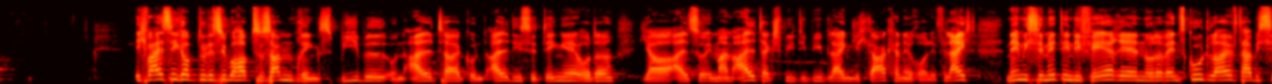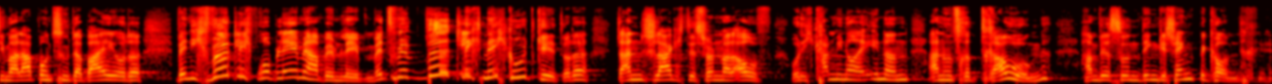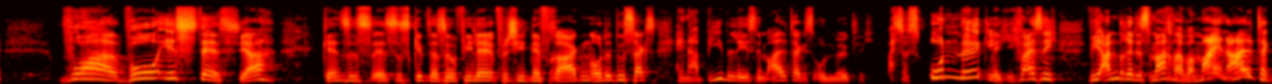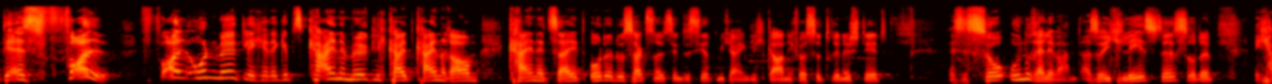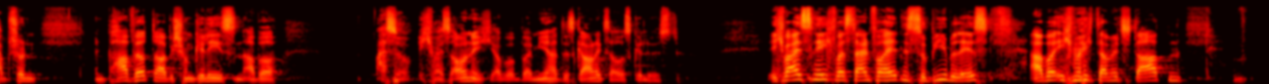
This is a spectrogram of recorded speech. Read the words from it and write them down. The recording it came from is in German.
ich weiß nicht, ob du das überhaupt zusammenbringst, Bibel und Alltag und all diese Dinge, oder? Ja, also in meinem Alltag spielt die Bibel eigentlich gar keine Rolle. Vielleicht nehme ich sie mit in die Ferien oder wenn es gut läuft, habe ich sie mal ab und zu dabei oder wenn ich wirklich Probleme habe im Leben, wenn es mir wirklich nicht gut geht, oder? Dann schlage ich das schon mal auf. Oder ich kann mich noch erinnern, an unsere Trauung haben wir so ein Ding geschenkt bekommen. Boah, wo ist es? Ja, Kennst es? Es gibt ja so viele verschiedene Fragen. Oder du sagst, hey, na, Bibel lesen im Alltag ist unmöglich. Also es ist unmöglich. Ich weiß nicht, wie andere das machen, aber mein Alltag, der ist voll, voll unmöglich. Da gibt es keine Möglichkeit, keinen Raum, keine Zeit. Oder du sagst, es interessiert mich eigentlich gar nicht, was da drin steht. Es ist so unrelevant. Also ich lese das oder ich habe schon ein paar Wörter habe ich schon gelesen, aber also ich weiß auch nicht, aber bei mir hat es gar nichts ausgelöst. Ich weiß nicht, was dein Verhältnis zur Bibel ist, aber ich möchte damit starten.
